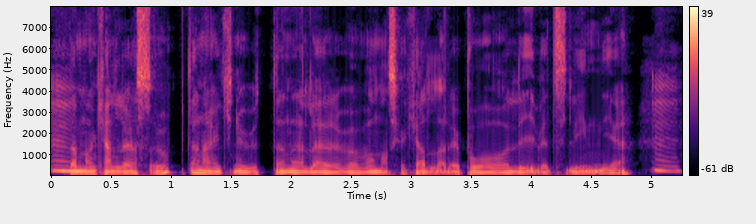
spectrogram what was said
Mm. Där man kan lösa upp den här knuten eller vad man ska kalla det på livets linje. Mm.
